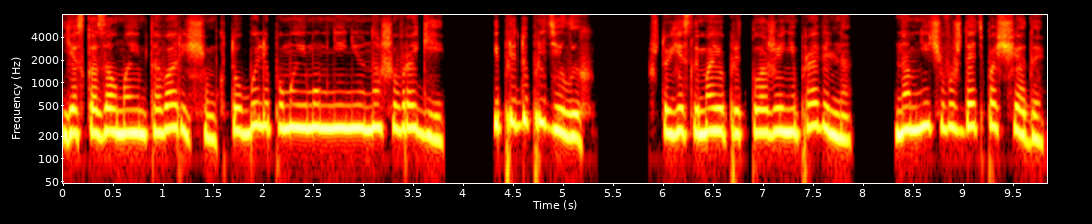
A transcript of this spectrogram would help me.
Я сказал моим товарищам, кто были, по моему мнению, наши враги, и предупредил их, что если мое предположение правильно, нам нечего ждать пощады.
